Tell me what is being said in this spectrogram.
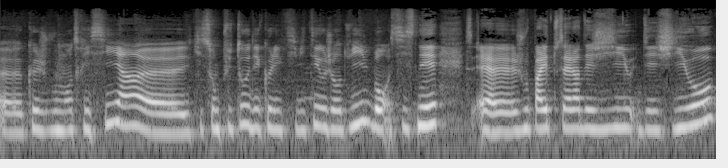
Euh, que je vous montre ici, hein, euh, qui sont plutôt des collectivités aujourd'hui. Bon, si ce n'est, euh, je vous parlais tout à l'heure des, JO,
